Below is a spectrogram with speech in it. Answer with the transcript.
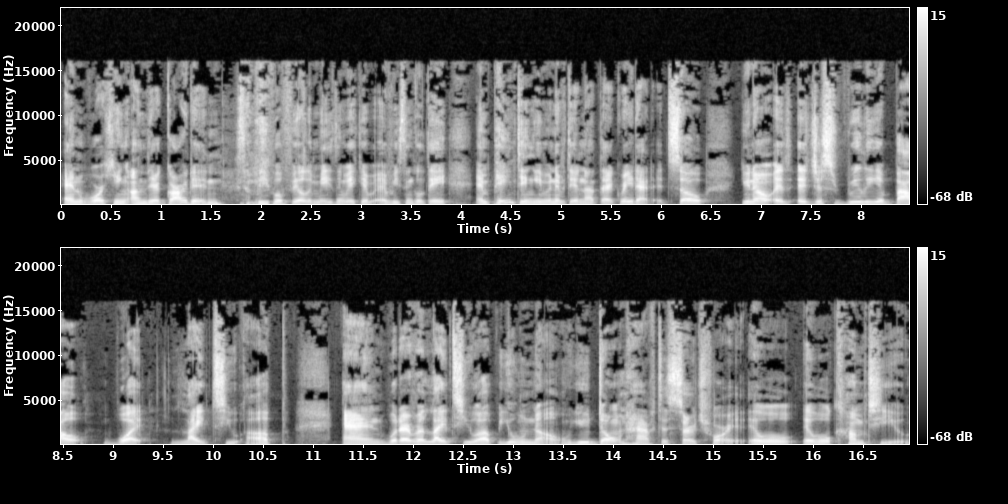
and working on their garden. Some people feel amazing waking up every single day and painting, even if they're not that great at it. So, you know, it, it's just really about what lights you up and whatever lights you up you'll know you don't have to search for it it will it will come to you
